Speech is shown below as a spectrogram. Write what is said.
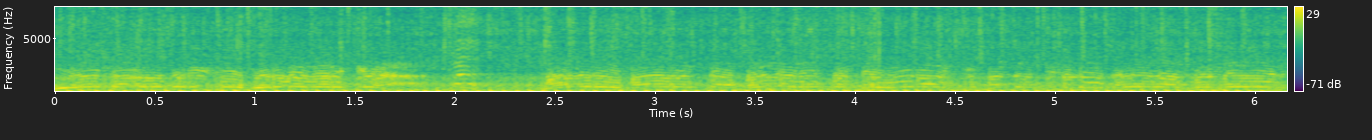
இரண்டாவது பரிசு பெறுவதற்கு மதுரை மாவட்டம் வெள்ளரிப்பட்டி ஊராட்சி மன்றத்தினுடைய தலைவர் சொன்னீர்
